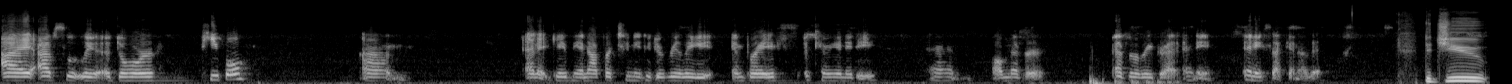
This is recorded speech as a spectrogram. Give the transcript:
I absolutely adore people. Um, and it gave me an opportunity to really embrace a community and I'll never ever regret any any second of it. Did you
